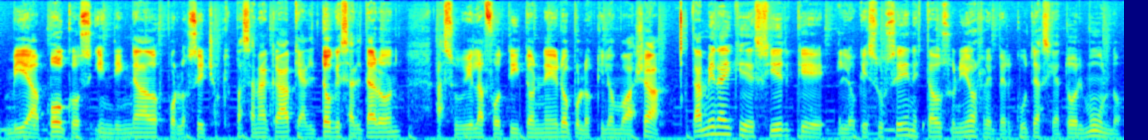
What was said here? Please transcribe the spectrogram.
Vi a pocos indignados por los hechos que pasan acá, que al toque saltaron a subir la fotito en negro por los quilombos allá. También hay que decir que lo que sucede en Estados Unidos repercute hacia todo el mundo.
